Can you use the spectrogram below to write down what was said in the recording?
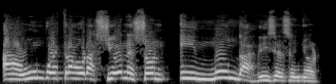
aún vuestras oraciones son inmundas, dice el Señor.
